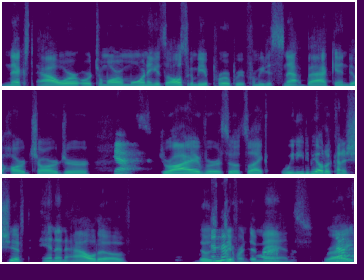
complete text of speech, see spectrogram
next hour or tomorrow morning, it's also going to be appropriate for me to snap back into hard charger Yes. driver. So it's like we need to be able to kind of shift in and out of those different hard. demands, right?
